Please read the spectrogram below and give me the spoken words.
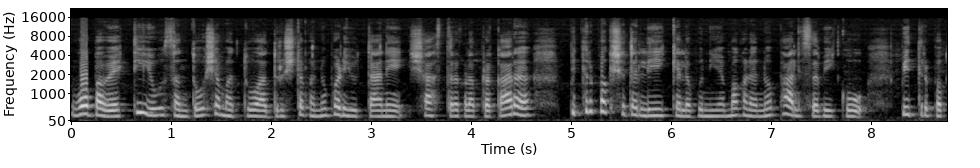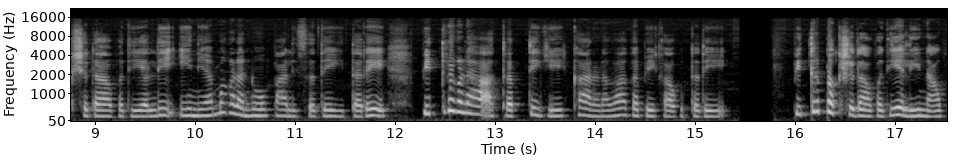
ಒಬ್ಬ ವ್ಯಕ್ತಿಯು ಸಂತೋಷ ಮತ್ತು ಅದೃಷ್ಟವನ್ನು ಪಡೆಯುತ್ತಾನೆ. ಶಾಸ್ತ್ರಗಳ ಪ್ರಕಾರ ಪಿತೃಪಕ್ಷದಲ್ಲಿ ಕೆಲವು ನಿಯಮಗಳನ್ನು ಪಾಲಿಸಬೇಕು. ಪಿತೃಪಕ್ಷದ ಅವಧಿಯಲ್ಲಿ ಈ ನಿಯಮಗಳನ್ನು ಪಾಲಿಸದೇ ಇದ್ದರೆ ಪಿತೃಗಳ ಅತೃಪ್ತಿಗೆ ಕಾರಣವಾಗಬೇಕಾಗುತ್ತದೆ. ಪಿತೃಪಕ್ಷದ ಅವಧಿಯಲ್ಲಿ ನಾವು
